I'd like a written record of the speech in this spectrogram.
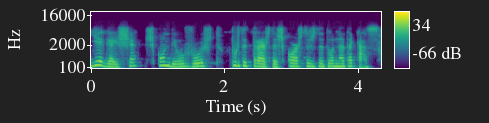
E a gueixa escondeu o rosto por detrás das costas da dona da casa.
